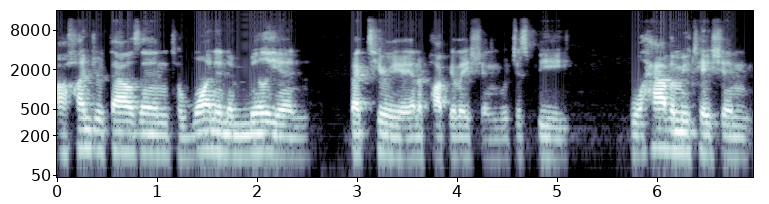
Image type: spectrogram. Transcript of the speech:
a hundred thousand to one in a million bacteria in a population would just be will have a mutation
